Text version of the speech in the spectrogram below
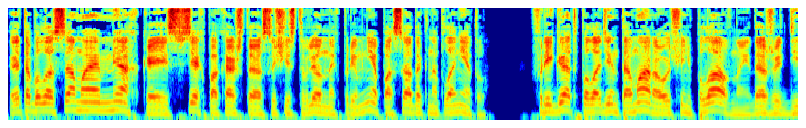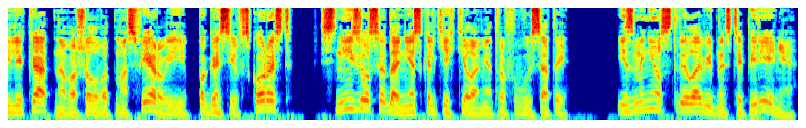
Это была самая мягкая из всех пока что осуществленных при мне посадок на планету. Фрегат «Паладин Тамара» очень плавно и даже деликатно вошел в атмосферу и, погасив скорость, снизился до нескольких километров высоты. Изменил стреловидность оперения,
